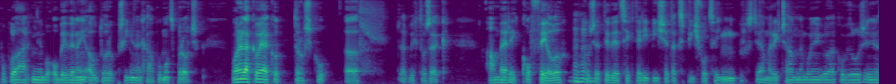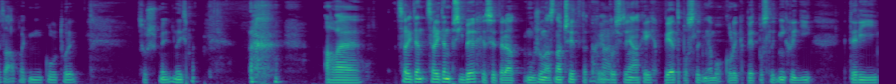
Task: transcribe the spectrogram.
populární nebo objevený autor. Přímě nechápu moc proč. On je takový jako trošku, uh, jak bych to řekl, amerikofil, mm-hmm. jakože ty věci, které píše, tak spíš ocení prostě američan nebo někdo jako vyloženě západní kultury, což my nejsme. Ale celý ten, celý ten příběh, jestli teda můžu naznačit, tak Naznač. je prostě nějakých pět posledních, nebo kolik pět posledních lidí, který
